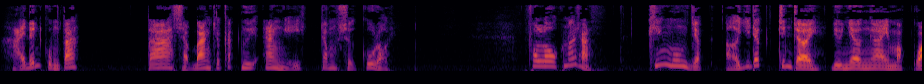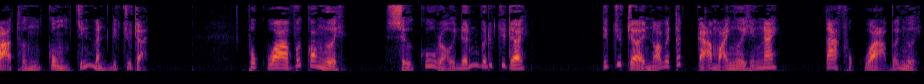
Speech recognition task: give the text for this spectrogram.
Hãy đến cùng ta, ta sẽ ban cho các ngươi an nghỉ trong sự cứu rỗi. Phaolô nói rằng, khiến muôn vật ở dưới đất trên trời đều nhờ Ngài mặc hòa thuận cùng chính mình Đức Chúa Trời. Phục hòa với con người, sự cứu rỗi đến với Đức Chúa Trời. Đức Chúa Trời nói với tất cả mọi người hiện nay, ta phục hòa với người,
